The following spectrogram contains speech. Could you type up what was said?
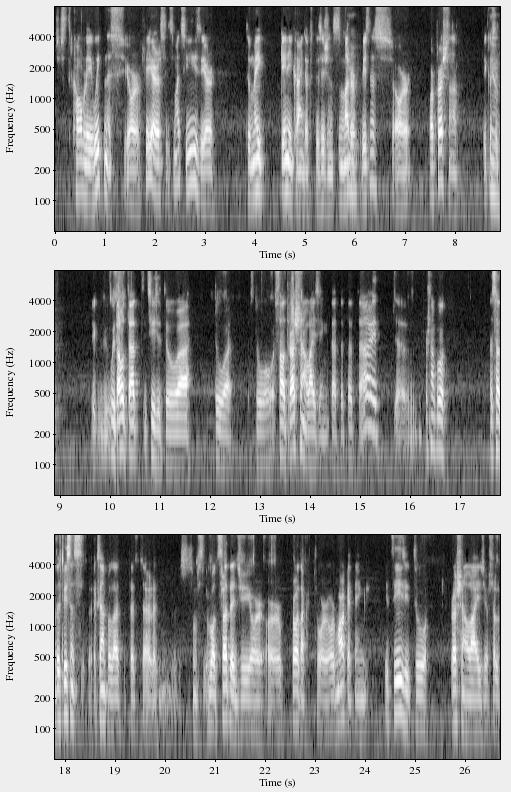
just calmly witness your fears, it's much easier to make any kind of decisions, matter yeah. business or or personal, because yeah. it, it, without that, it's easy to uh, to uh, to start rationalizing that that that uh, it, uh, for example, let's have this business example that that uh, some, about strategy or or product or or marketing. It's easy to rationalize yourself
